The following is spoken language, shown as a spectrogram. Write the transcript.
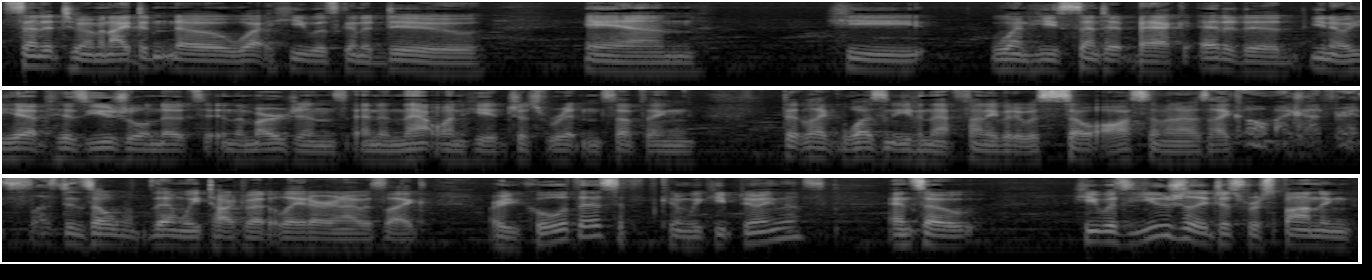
sent it to him, and I didn't know what he was going to do, and he when he sent it back edited you know he had his usual notes in the margins and in that one he had just written something that like wasn't even that funny but it was so awesome and i was like oh my god francis it. so then we talked about it later and i was like are you cool with this? Can we keep doing this? And so he was usually just responding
